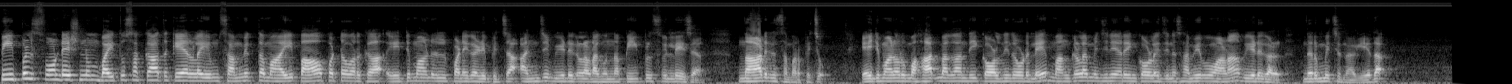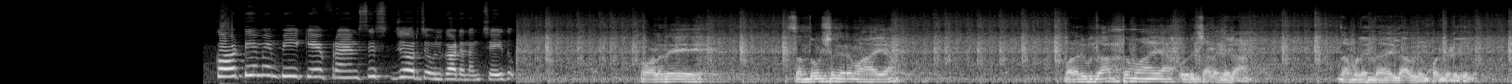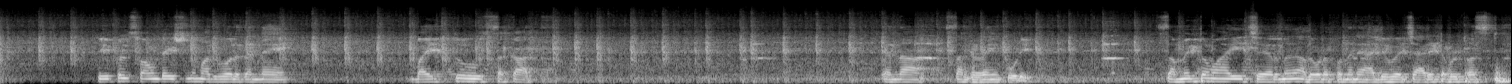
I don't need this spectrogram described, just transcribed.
People's ഫൗണ്ടേഷനും ബൈത്തു സക്കാത്ത് കേരളയും സംയുക്തമായി പാവപ്പെട്ടവർക്ക് ഏറ്റുമാനൂരിൽ പണി കഴിപ്പിച്ച അഞ്ച് വീടുകളടങ്ങുന്ന പീപ്പിൾസ് വില്ലേജ് നാടിന് സമർപ്പിച്ചു. ഏറ്റുമാനൂർ മഹാത്മാഗാന്ധി കോളനി റോഡിലെ മംഗളം എഞ്ചിനീയറിംഗ് കോളേജിന് സമീപമാണ് വീടുകൾ നിർമ്മിച്ചു നൽകിയത്. Kottayam M P K Francis George ഉദ്ഘാടനം ചെയ്തു. വളരെ സന്തോഷകരമായ വളരെ ഉദാത്തമായ ഒരു ചടങ്ങിലാണ് നമ്മൾ ഇന്ന് എല്ലാവരും പങ്കെടുക്കുന്നു. പീപ്പിൾസ് ഫൗണ്ടേഷനും അതുപോലെ തന്നെ ബൈത്തു സക്കാത്ത് എന്ന സംഘടനയും കൂടി സംയുക്തമായി ചേർന്ന് അതോടൊപ്പം തന്നെ അലുവ് ചാരിറ്റബിൾ ട്രസ്റ്റ്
